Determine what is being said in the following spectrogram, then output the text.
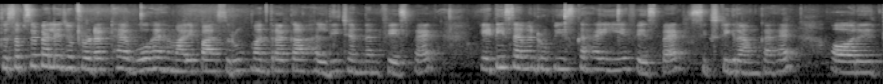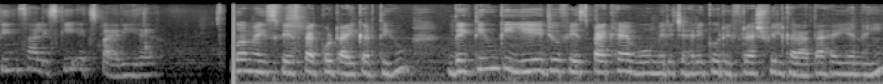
तो सबसे पहले जो प्रोडक्ट है, वो है हमारे पास रूप मंत्रा का हल्दी चंदन face pack eighty seven rupees का है ये फेस पैक सिक्सटी ग्राम का है और तीन साल इसकी एक्सपायरी है। सुबह मैं इस फेस पैक को ट्राई करती हूँ। देखती हूँ कि ये जो फेस पैक है, वो मेरे चेहरे को रिफ़्रेश फील कराता है या नहीं।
